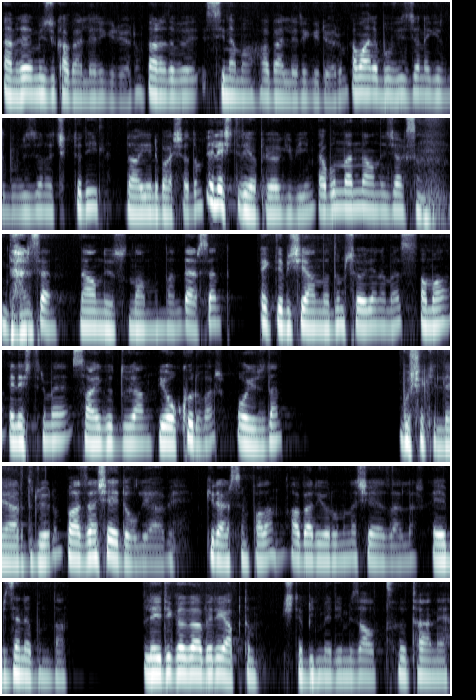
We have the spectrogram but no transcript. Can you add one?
hem de müzik haberleri giriyorum. Arada bir sinema haberleri giriyorum. Ama hani bu vizyona girdi, bu vizyona çıktı değil. Daha yeni başladım. Eleştiri yapıyor gibiyim. Ya bundan ne anlayacaksın dersen, ne anlıyorsun lan bundan dersen pek de bir şey anladım söylenemez. Ama eleştirime saygı duyan bir okur var. O yüzden bu şekilde yardırıyorum. Bazen şey de oluyor abi. Girersin falan haber yorumuna şey yazarlar. E bize ne bundan? Lady Gaga haberi yaptım. İşte bilmediğimiz 6 tane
